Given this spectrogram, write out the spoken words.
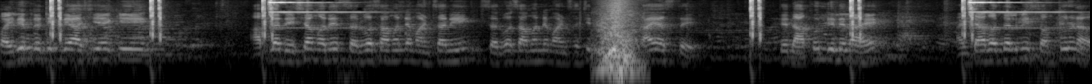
पहिली प्रतिक्रिया अशी आहे की आपल्या देशामध्ये सर्वसामान्य माणसांनी सर्वसामान्य माणसाची काय असते ते दाखवून दिलेलं आहे. आणि त्याबद्दल मी संपूर्ण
